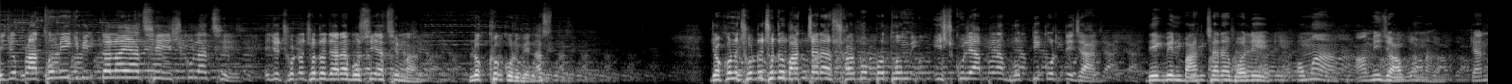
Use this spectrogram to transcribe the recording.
এই যে প্রাথমিক বিদ্যালয় আছে, স্কুল আছে, এই যে ছোট ছোট যারা বসে আছে মা, লক্ষ্য করবেন আস্তে যখন ছোট ছোট বাচ্চারা সর্বপ্রথম স্কুলে আপনারা ভর্তি করতে যান দেখবেন বাচ্চারা বলে ওমা আমি যাব না। কেন?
